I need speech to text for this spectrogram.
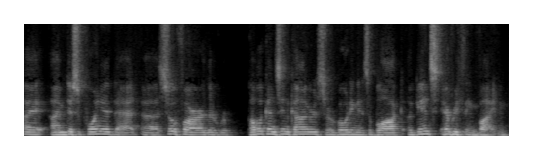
I, I'm disappointed that uh, so far the Republicans in Congress are voting as a bloc against everything Biden.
